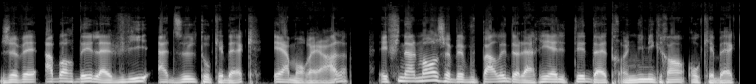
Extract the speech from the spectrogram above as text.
je vais aborder la vie adulte au Québec et à Montréal, et finalement, je vais vous parler de la réalité d'être un immigrant au Québec,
